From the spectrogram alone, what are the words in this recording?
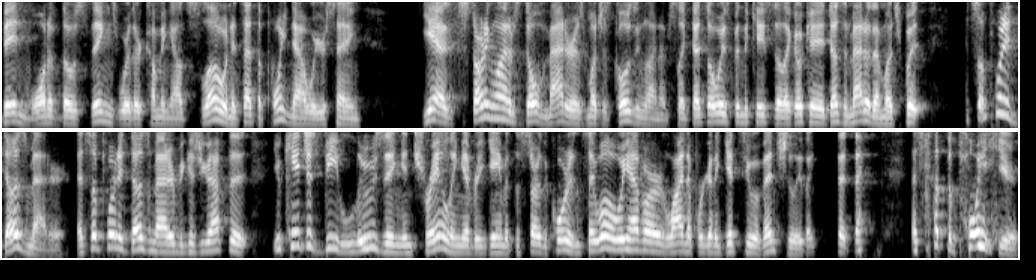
been one of those things where they're coming out slow. And it's at the point now where you're saying, yeah, starting lineups don't matter as much as closing lineups. Like that's always been the case. They're like, okay, it doesn't matter that much. But at some point it does matter. At some point it does matter because you have to you can't just be losing and trailing every game at the start of the quarter and say, "Well, we have our lineup we're going to get to eventually." Like that, that that's not the point here.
